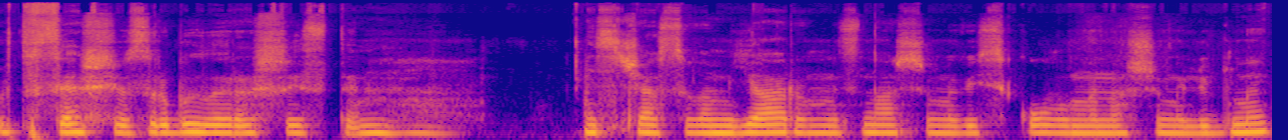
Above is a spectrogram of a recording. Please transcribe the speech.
От все, що зробили расисти з часовим яром, з нашими військовими, нашими людьми,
